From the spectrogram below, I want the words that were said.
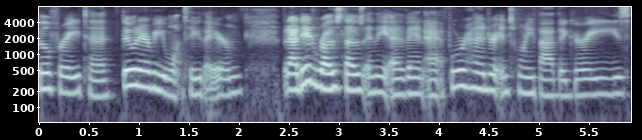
feel free to do whatever you want to there. But I did roast those in the oven at 425 degrees,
